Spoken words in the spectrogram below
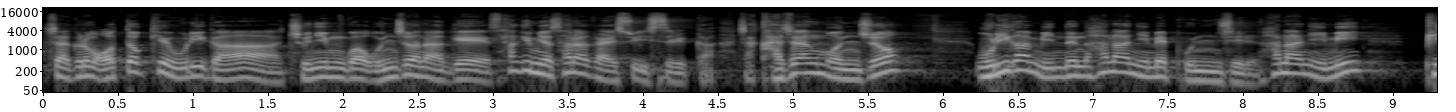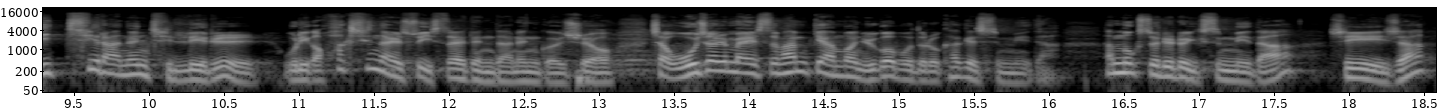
자, 그럼 어떻게 우리가 주님과 온전하게 사귀며 살아갈 수 있을까? 자, 가장 먼저 우리가 믿는 하나님의 본질, 하나님이 빛이라는 진리를 우리가 확신할 수 있어야 된다는 거죠. 자, 5절 말씀 함께 한번 읽어보도록 하겠습니다. 한 목소리로 읽습니다. 시작.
